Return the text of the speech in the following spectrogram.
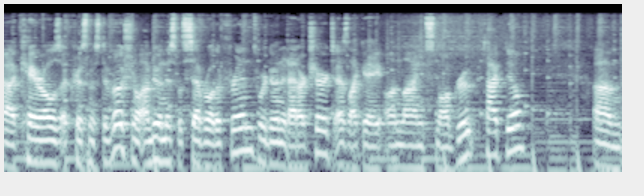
uh, Carol's a Christmas devotional. I'm doing this with several other friends. We're doing it at our church as like a online small group type deal. Um,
